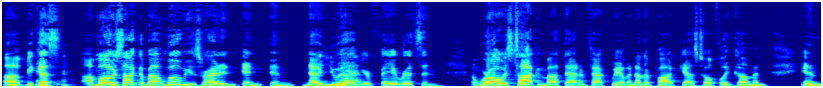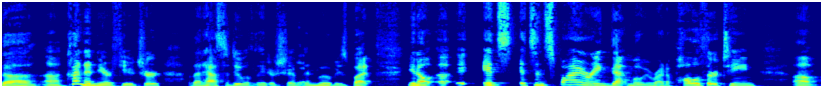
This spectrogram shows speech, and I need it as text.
Uh, because I'm always talking about movies, right? And, and, and now you yeah. have your favorites and, and we're always talking about that. In fact, we have another podcast hopefully coming in the uh, kind of near future that has to do with leadership yeah. in movies. But, you know, uh, it, it's, it's inspiring that movie, right? Apollo 13, um,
